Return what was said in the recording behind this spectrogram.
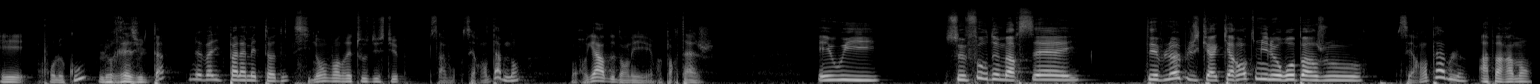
Et pour le coup, le résultat ne valide pas la méthode. Sinon, on vendrait tous du stup. C'est rentable, non? On regarde dans les reportages. Et eh oui, ce four de Marseille développe jusqu'à 40 000 euros par jour. C'est rentable, apparemment,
